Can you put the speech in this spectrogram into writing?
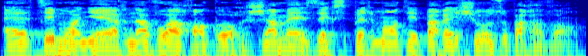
elles témoignèrent n'avoir encore jamais expérimenté pareille chose auparavant.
